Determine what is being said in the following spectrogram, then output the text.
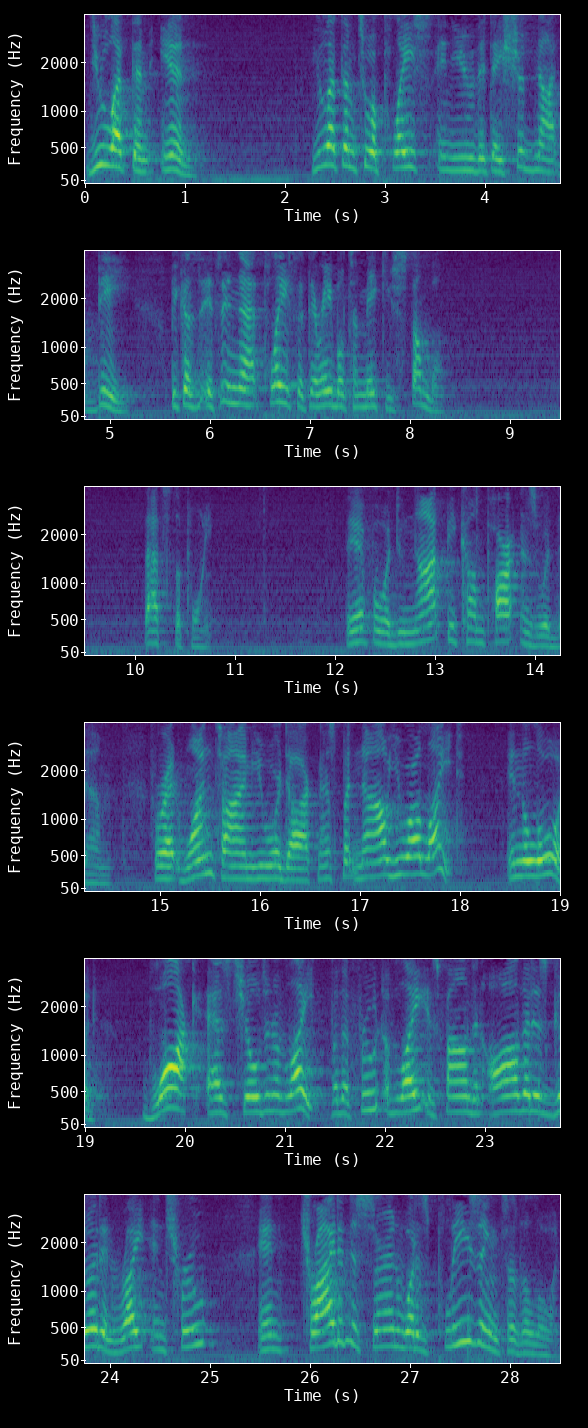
you let them in. You let them to a place in you that they should not be because it's in that place that they're able to make you stumble. That's the point. Therefore, do not become partners with them. For at one time you were darkness, but now you are light in the Lord. Walk as children of light, for the fruit of light is found in all that is good and right and true, and try to discern what is pleasing to the Lord.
